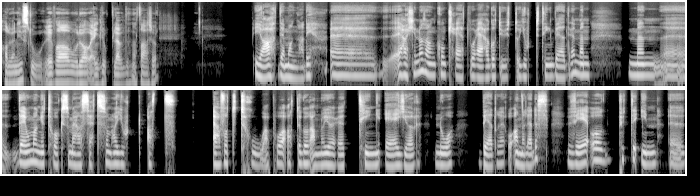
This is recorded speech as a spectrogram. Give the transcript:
Har du en historie fra hvor du har egentlig opplevd dette her sjøl? Ja, det er mange av de. Eh, jeg har ikke noe sånn konkret hvor jeg har gått ut og gjort ting bedre, men, men eh, det er jo mange talk som jeg har sett som har gjort at jeg har fått troa på at det går an å gjøre ting jeg gjør nå, bedre og annerledes, ved å putte inn eh,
